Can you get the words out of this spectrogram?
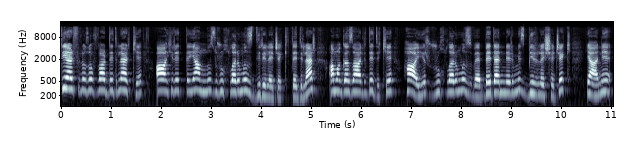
diğer filozoflar dediler ki ahirette yalnız ruhlarımız dirilecek dediler. Ama Gazali dedi ki hayır ruhlarımız ve bedenlerimiz birleşecek. Yani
